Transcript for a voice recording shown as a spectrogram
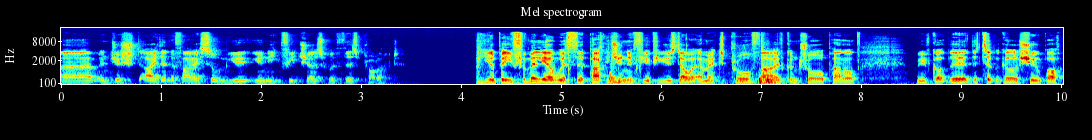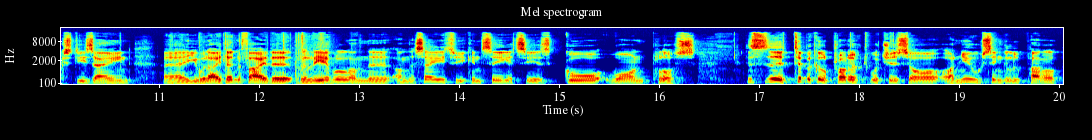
um, and just identify some unique features with this product. You'll be familiar with the packaging if you've used our MX Pro 5 control panel. We've got the, the typical shoebox design. Uh, you will identify the, the label on the on the side so you can see it says Go 1 Plus. This is a typical product which is our, our new single loop panel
